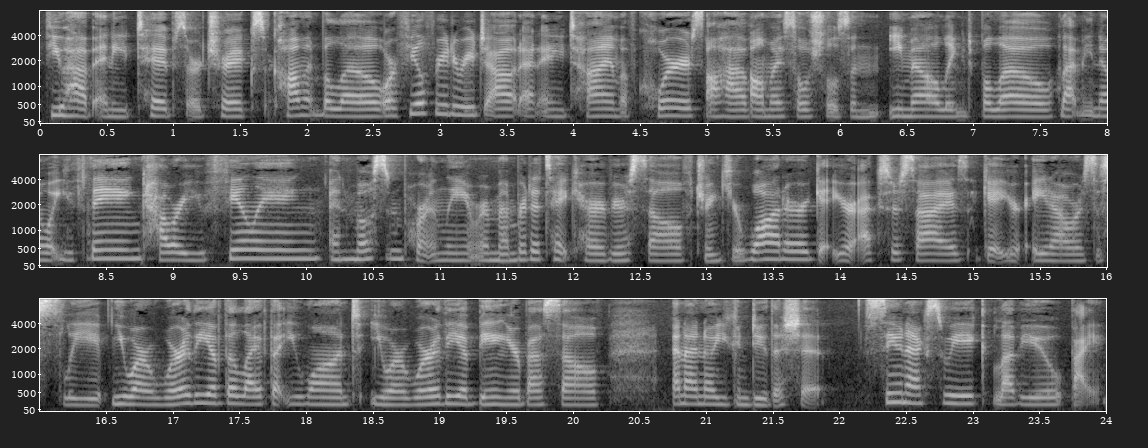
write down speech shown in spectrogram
if you have any tips or tricks, comment below or feel free to reach out at any time. Of course, I'll have all my socials and email email linked below. Let me know what you think. How are you feeling? And most importantly, remember to take care of yourself. Drink your water, get your exercise, get your eight hours of sleep. You are worthy of the life that you want. You are worthy of being your best self. And I know you can do this shit. See you next week. Love you. Bye.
